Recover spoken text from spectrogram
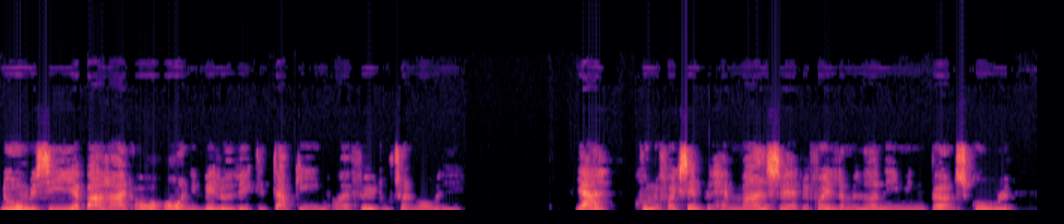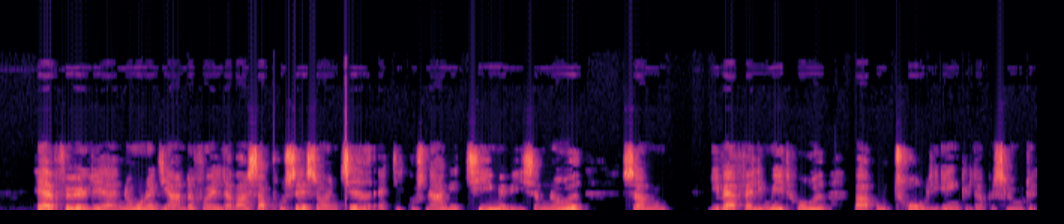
Nogen vil sige, at jeg bare har et overordentligt veludviklet dampgen og er født utålmodig. Jeg kunne for eksempel have meget svært ved forældremøderne i mine børns skole. Her følte jeg, at nogle af de andre forældre var så procesorienterede, at de kunne snakke i timevis om noget, som i hvert fald i mit hoved var utrolig enkelt at beslutte.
